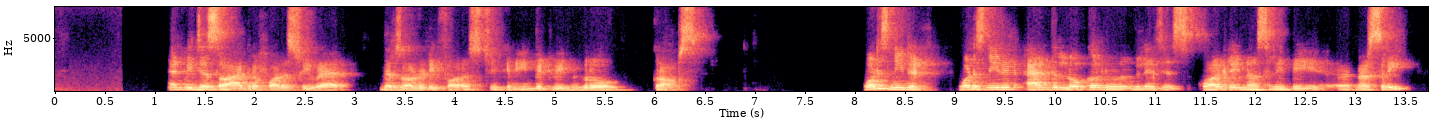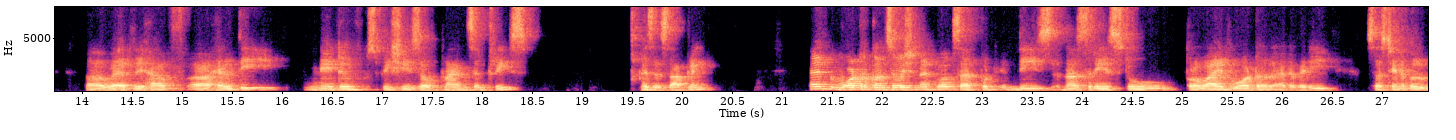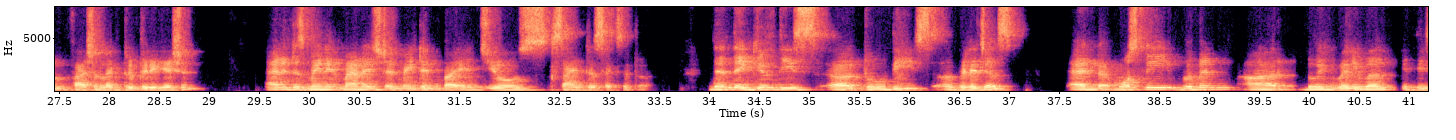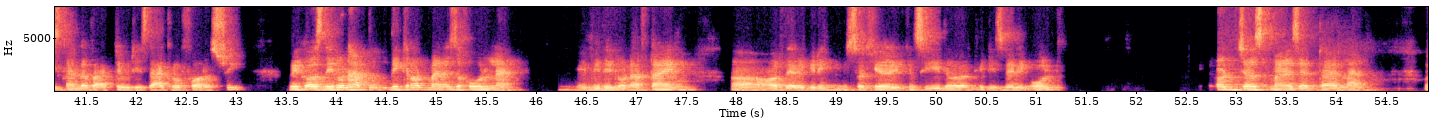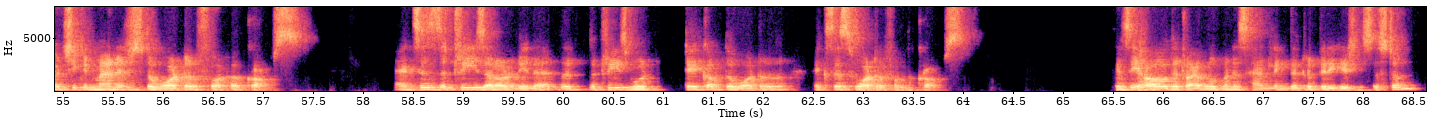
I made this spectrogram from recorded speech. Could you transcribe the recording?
And we just saw agroforestry where there's already forest, you can in between grow crops. What is needed? What is needed at the local rural villages? Quality nursery, be, uh, nursery uh, where they have uh, healthy native species of plants and trees as a sapling and water conservation networks are put in these nurseries to provide water at a very sustainable fashion like drip irrigation. And it is managed and maintained by NGOs, scientists, etc. Then they give these uh, to these uh, villages and mostly women are doing very well in these kind of activities, agroforestry, because they don't have to, they cannot manage the whole land. Maybe they don't have time Uh, or they're getting so here you can see the it is very old. Not just manage the entire land but she can manage the water for her crops. And since the trees are already there the, the trees would take up the water excess water from the crops. You can see how the tribal woman is handling the drip irrigation system.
